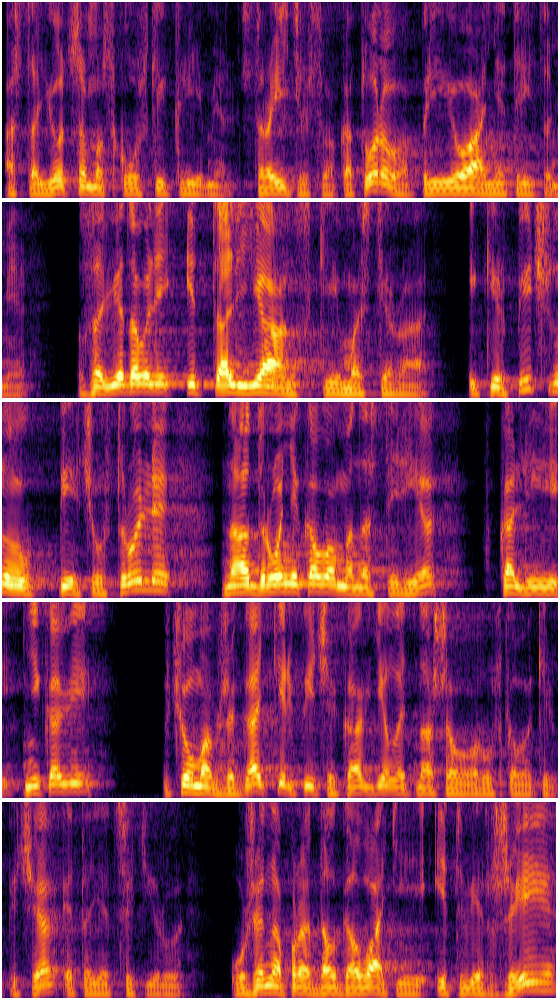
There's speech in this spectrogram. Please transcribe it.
остается Московский Кремль, строительство которого при Иоанне Тритоме заведовали итальянские мастера – и кирпичную печь устроили на Адрониковом монастыре в Калитникове, в чем обжигать кирпич и как делать нашего русского кирпича, это я цитирую, уже на продолговатие и твержее,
